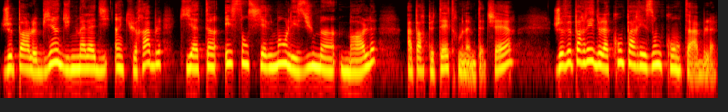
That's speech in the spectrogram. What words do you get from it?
Je parle bien d'une maladie incurable qui atteint essentiellement les humains mâles, à part peut-être Madame Thatcher. Je veux parler de la comparaison comptable.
